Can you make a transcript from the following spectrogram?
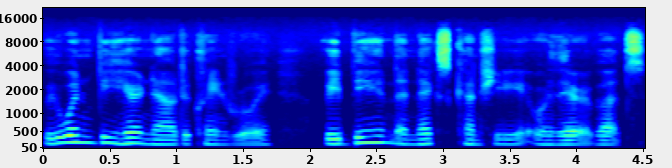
We wouldn't be here now, declared Roy. We'd be in the next country or thereabouts.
